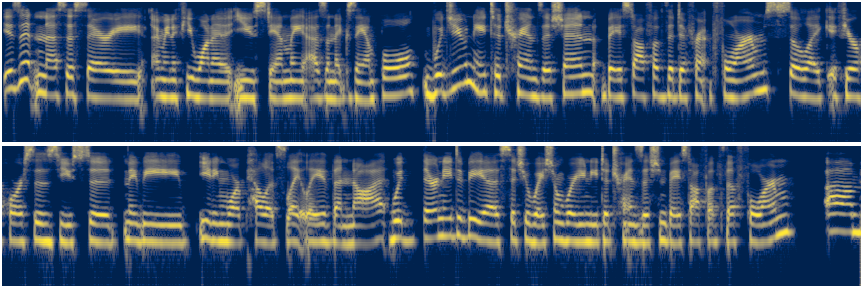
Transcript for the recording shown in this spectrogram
Is it necessary? I mean, if you want to use Standlee as an example, would you need to transition based off of the different forms? So, like if your horse is used to maybe eating more pellets lately than not, would there need to be a situation where you need to transition based off of the form? Um,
